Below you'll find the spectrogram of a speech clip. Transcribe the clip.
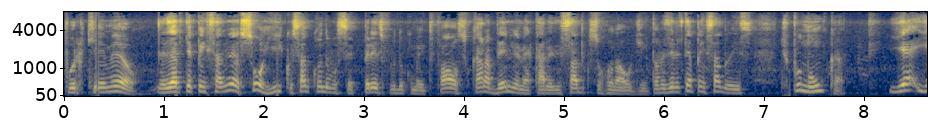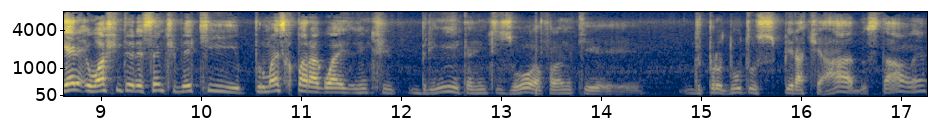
Porque, meu, ele deve ter pensado, meu, eu sou rico, sabe quando você é preso por documento falso? O cara vê na minha cara, ele sabe que eu sou Ronaldinho. Talvez ele tenha pensado isso. Tipo, nunca. E, é, e é, eu acho interessante ver que, por mais que o Paraguai a gente brinca, a gente zoa, falando que de produtos pirateados tal, né?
